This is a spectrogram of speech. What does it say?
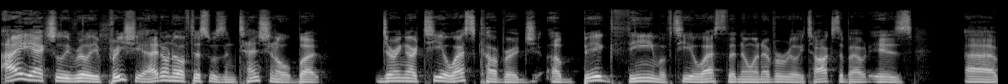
I actually really appreciate. I don't know if this was intentional, but during our TOS coverage, a big theme of TOS that no one ever really talks about is uh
